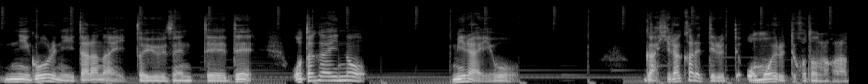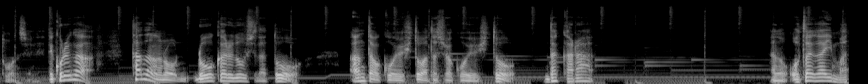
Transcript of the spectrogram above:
にゴールに至らないという前提で、お互いの未来を、が開かれてるって思えるってことなのかなと思うんですよね。で、これが、ただのローカル同士だと、あんたはこういう人、私はこういう人、だから、あの、お互い間違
